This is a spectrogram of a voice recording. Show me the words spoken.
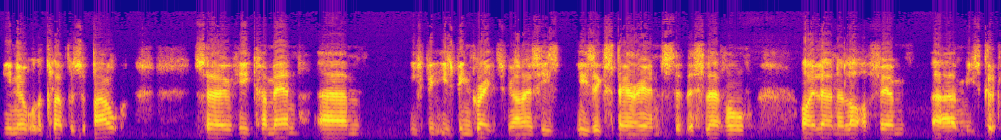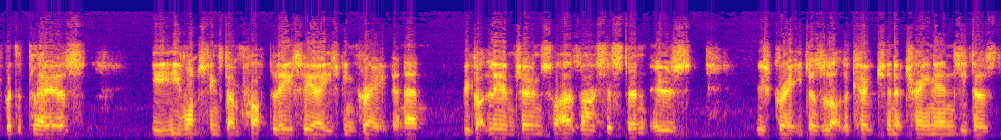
he knew what the club was about, so he come in. Um, he's been, he's been great to be honest. He's he's experienced at this level. I learn a lot of him. Um, he's good with the players. He, he wants things done properly. So yeah, he's been great. And then we've got Liam Jones as our assistant, who's who's great. He does a lot of the coaching at trainings. He does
